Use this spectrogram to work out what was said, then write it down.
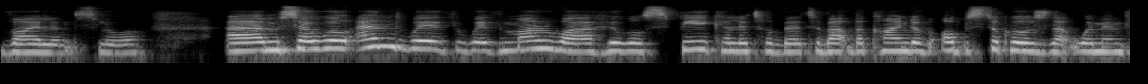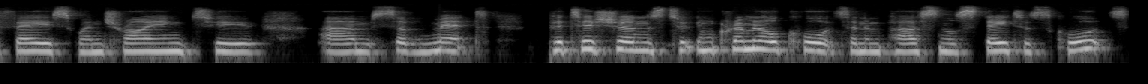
violence law. Um, so we'll end with, with Marwa, who will speak a little bit about the kind of obstacles that women face when trying to um, submit petitions to in criminal courts and in personal status courts.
